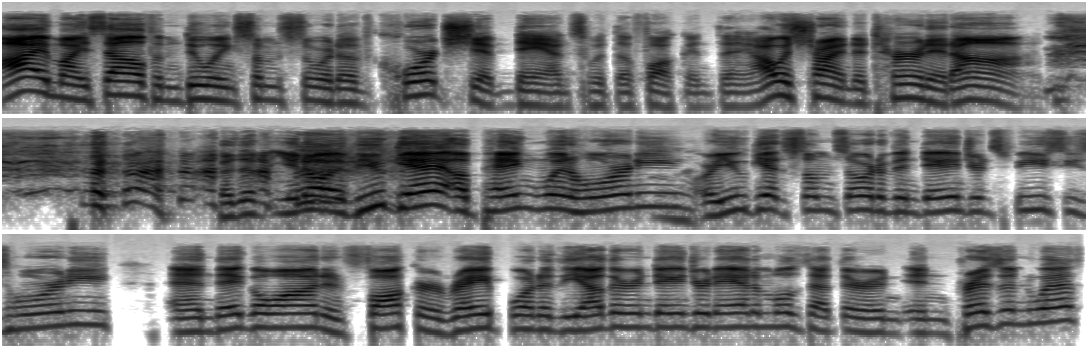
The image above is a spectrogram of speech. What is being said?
I myself am doing some sort of courtship dance with the fucking thing. I was trying to turn it on. Because if you know, if you get a penguin horny or you get some sort of endangered species horny and they go on and fuck or rape one of the other endangered animals that they're in, imprisoned with,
